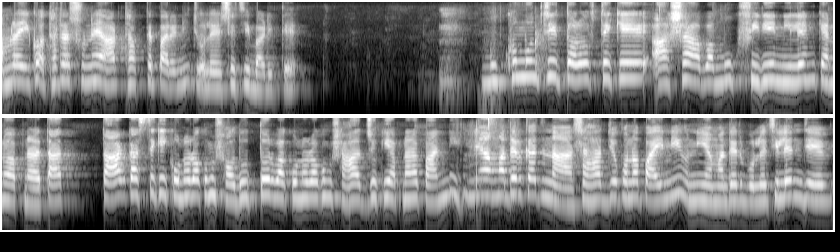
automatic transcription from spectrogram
আমরা এই কথাটা শুনে আর থাকতে পারিনি, চলে এসেছি বাড়িতে। মুখ্যমন্ত্রীর তরফ থেকে আসা বা মুখ ফিরিয়ে নিলেন কেন আপনারা? তার তার কাছ থেকে কোনো রকম সদুত্তর বা কোনো রকম সাহায্য কি আপনারা পাননি? উনি আমাদের কাজ না, সাহায্য কোনো পাইনি। উনি আমাদের বলেছিলেন যে,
